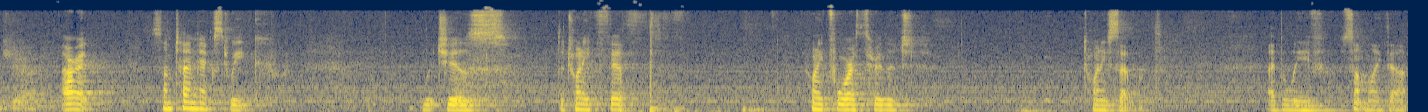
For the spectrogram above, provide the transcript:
we can. all right. Sometime next week, which is the 25th, 24th through the 27th, I believe, something like that.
